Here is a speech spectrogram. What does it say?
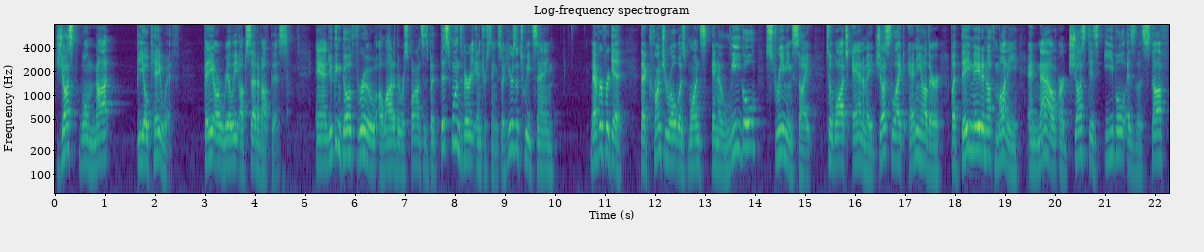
just will not be okay with. They are really upset about this. And you can go through a lot of the responses, but this one's very interesting. So here's a tweet saying, Never forget that Crunchyroll was once an illegal streaming site to watch anime just like any other, but they made enough money and now are just as evil as the stuff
